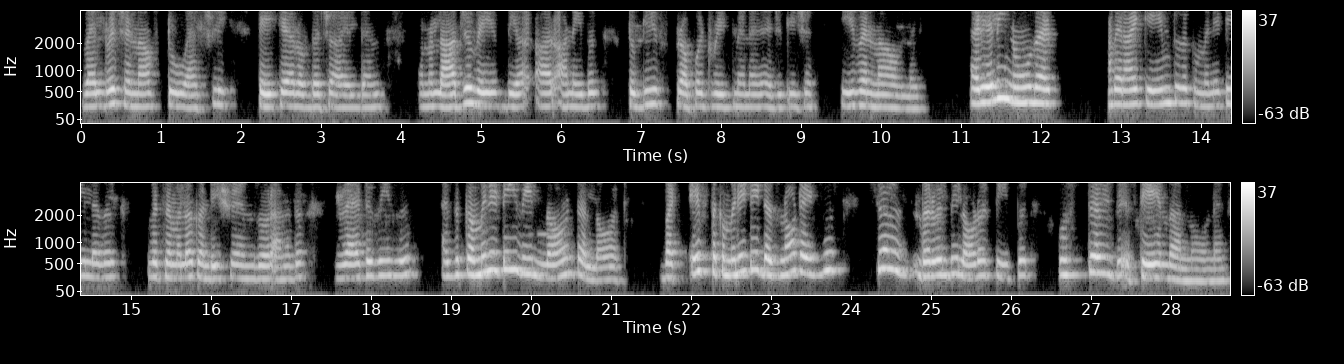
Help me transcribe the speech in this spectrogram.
well rich enough to actually take care of the child and on a larger way they are, are unable to give proper treatment and education even now like i really know that when i came to the community level with similar conditions or another rare diseases as a community we learned a lot. But if the community does not exist still there will be a lot of people who still stay in the unknown and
